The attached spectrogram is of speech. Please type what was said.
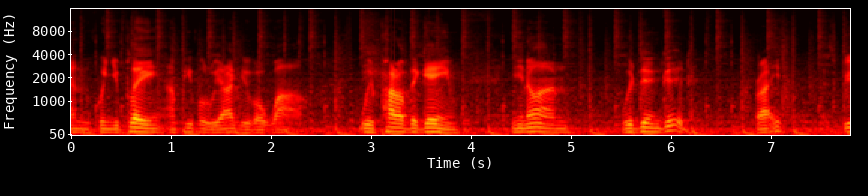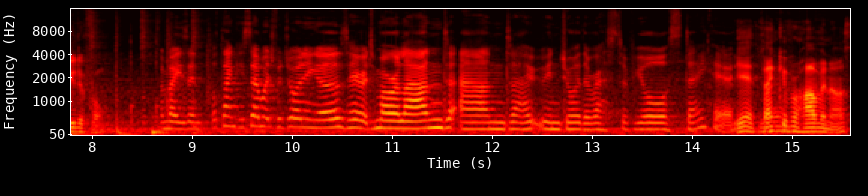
and when you play and people react, you go, wow, we're part of the game, you know, and we're doing good, right? It's beautiful. Amazing. Well, thank you so much for joining us here at Tomorrowland, and I hope you enjoy the rest of your stay here. Yeah, thank you for having us.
